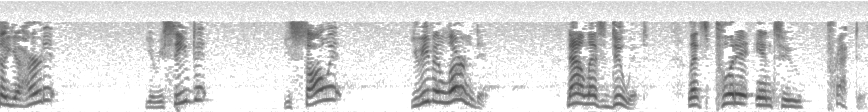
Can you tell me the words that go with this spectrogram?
So you heard it, you received it, you saw it, you even learned it. Now let's do it. Let's put it into practice.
